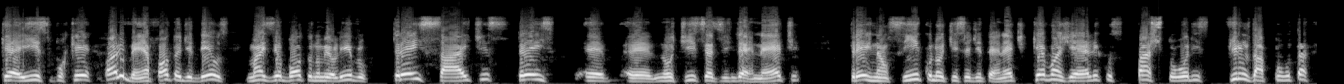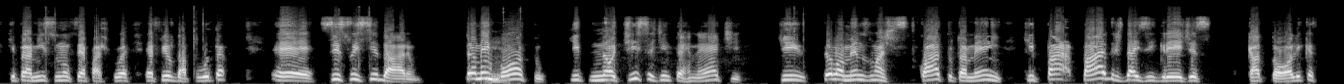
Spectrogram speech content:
que é isso, porque, olhe bem, a falta de Deus, mas eu boto no meu livro três sites, três é, é, notícias de internet, três, não, cinco notícias de internet, que evangélicos, pastores, filhos da puta, que para mim isso não ser pastor, é filho da puta, é, se suicidaram. Também hum. boto que notícias de internet que pelo menos umas quatro também, que pa padres das igrejas católicas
